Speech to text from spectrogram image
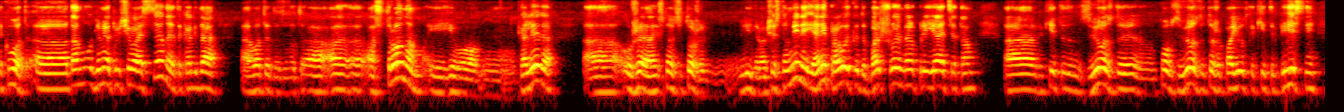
Так вот, э, там для меня ключевая сцена, это когда вот этот вот, астроном и его коллега уже они становятся тоже лидером общественного мнения, и они проводят какое-то большое мероприятие, там а, какие-то звезды, поп-звезды тоже поют какие-то песни,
